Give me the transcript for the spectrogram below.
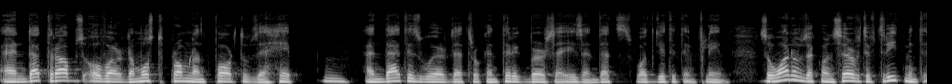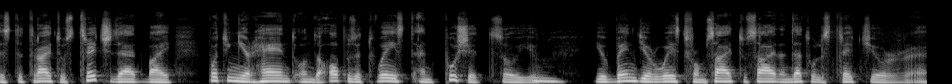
and that rubs over the most prominent part of the hip mm. and that is where the trochanteric bursa is and that's what gets it inflamed so one of the conservative treatment is to try to stretch that by putting your hand on the opposite waist and push it so you mm. you bend your waist from side to side and that will stretch your uh,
